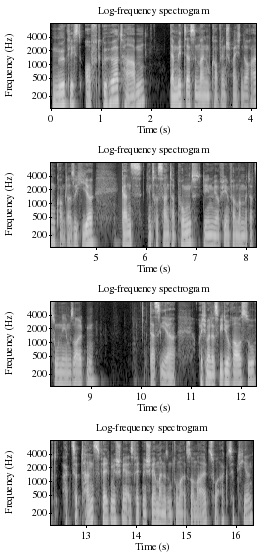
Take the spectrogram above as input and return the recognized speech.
möglichst oft gehört haben, damit das in meinem Kopf entsprechend auch ankommt. Also hier ganz interessanter Punkt, den wir auf jeden Fall mal mit dazu nehmen sollten, dass ihr euch mal das Video raussucht. Akzeptanz fällt mir schwer. Es fällt mir schwer, meine Symptome als normal zu akzeptieren.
